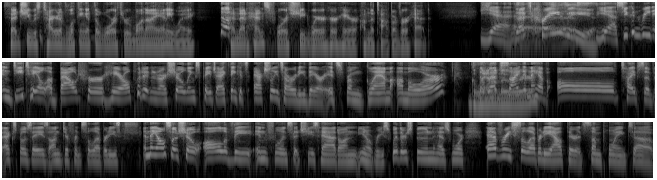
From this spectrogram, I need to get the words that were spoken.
said she was tired of looking at the war through one eye anyway, and that henceforth she'd wear her hair on the top of her head. Yes. That's crazy. Yes, you can read in detail about her hair. I'll put it in our show links page. I think it's actually it's already there. It's from Glam Amour, Glam the website, Amour. and they have all types of exposés on different celebrities, and they also show all of the influence that she's had on. You know, Reese Witherspoon has worn every celebrity out there at some point. Uh,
